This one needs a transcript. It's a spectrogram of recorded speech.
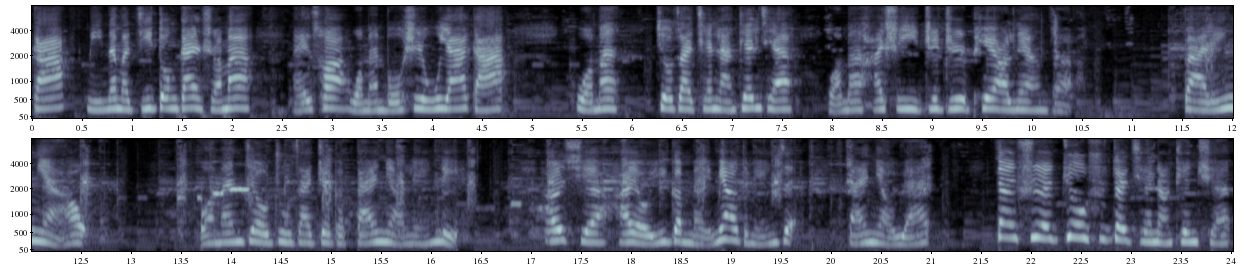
嘎，你那么激动干什么？没错，我们不是乌鸦嘎，我们就在前两天前，我们还是一只只漂亮的百灵鸟。我们就住在这个百鸟林里，而且还有一个美妙的名字——百鸟园。但是就是在前两天前，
